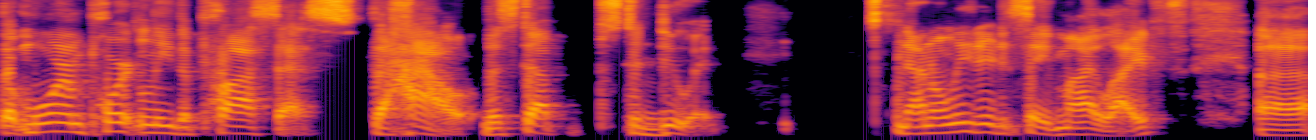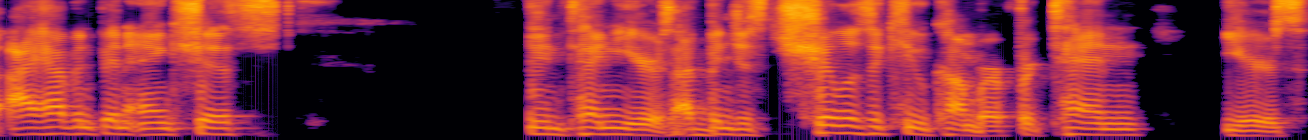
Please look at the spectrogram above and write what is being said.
but more importantly, the process, the how, the steps to do it not only did it save my life, uh, I haven't been anxious in 10 years. I've been just chill as a cucumber for 10 years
